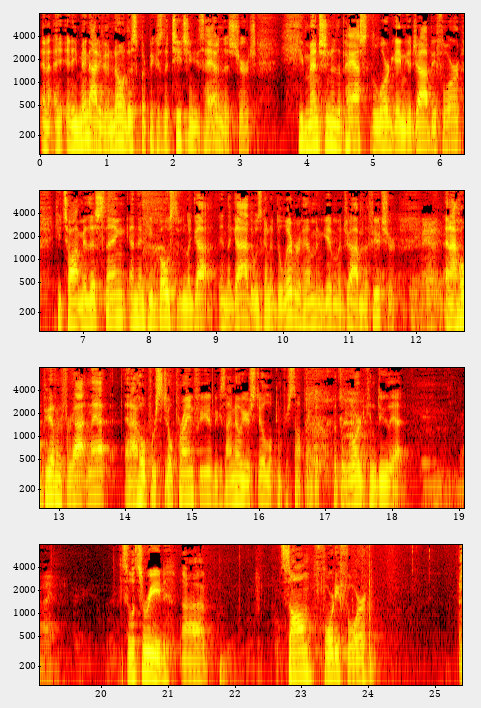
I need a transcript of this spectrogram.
and, and he may not even know this, but because of the teaching he's had in this church, he mentioned in the past, the Lord gave me a job before. He taught me this thing, and then he boasted in the God, in the God that was going to deliver him and give him a job in the future. Amen. And I hope you haven't forgotten that, and I hope we're still praying for you because I know you're still looking for something, but, but the Lord can do that. Right. So let's read uh, Psalm 44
